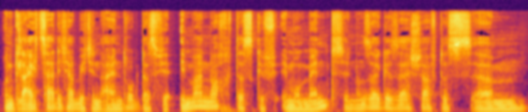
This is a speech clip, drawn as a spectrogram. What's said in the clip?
Und gleichzeitig habe ich den Eindruck, dass wir immer noch das im Moment in unserer Gesellschaft das, ähm,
